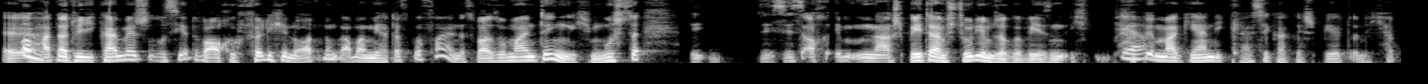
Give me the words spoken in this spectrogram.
Äh, Oh. Hat natürlich kein Mensch interessiert, war auch völlig in Ordnung, aber mir hat das gefallen. Das war so mein Ding. Ich musste, äh, das ist auch im, na, später im Studium so gewesen. Ich Ja. habe immer gern die Klassiker gespielt und ich habe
